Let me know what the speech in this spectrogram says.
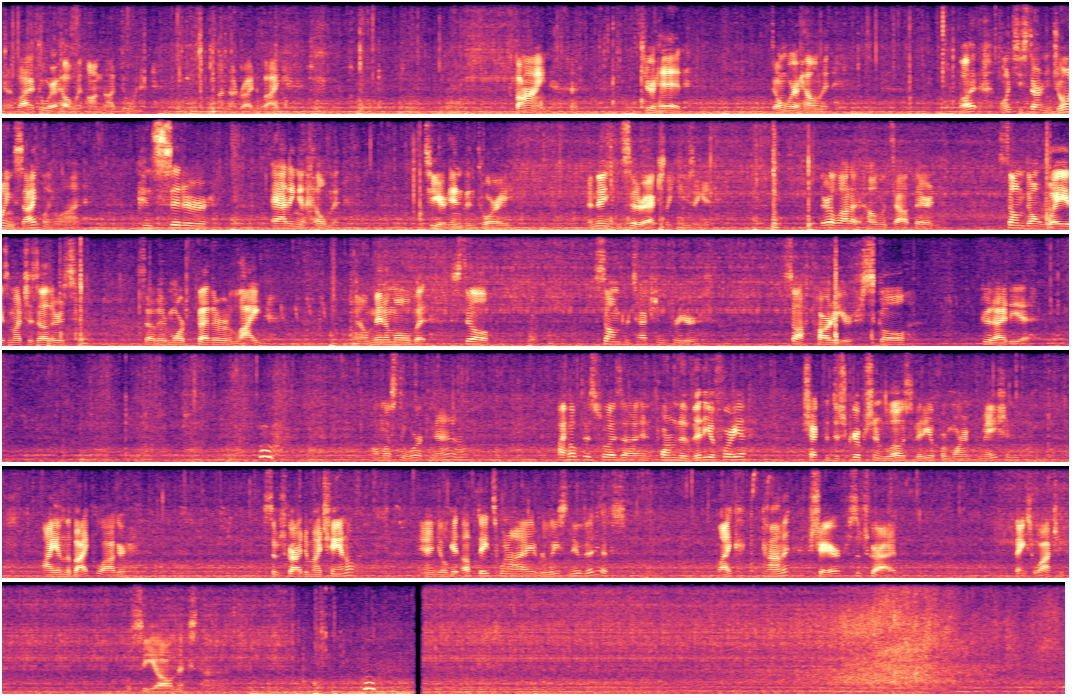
Know, if I have to wear a helmet, I'm not doing it. I'm not riding a bike fine. it's your head. Don't wear a helmet. But once you start enjoying cycling a lot, consider adding a helmet to your inventory and then consider actually using it. There are a lot of helmets out there and some don't weigh as much as others. So they're more feather light, you know, minimal, but still some protection for your soft part of your skull. Good idea. Whew. Almost to work now. I hope this was an informative video for you. Check the description below this video for more information. I am the bike vlogger. Subscribe to my channel and you'll get updates when I release new videos. Like, comment, share, subscribe. Thanks for watching. We'll see y'all next time. Whew.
